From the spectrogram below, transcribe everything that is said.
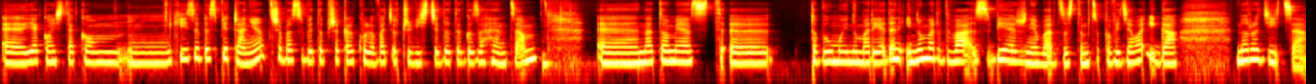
e, jakąś taką, mm, jakieś zabezpieczenie, trzeba sobie to przekalkulować. Oczywiście do tego zachęcam. E, natomiast e, to był mój numer jeden. I numer dwa, zbieżnie bardzo z tym, co powiedziała Iga. No rodzice,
